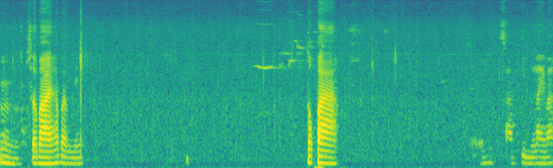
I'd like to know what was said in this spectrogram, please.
อืม สบายครับแบบนี้ ตกปลาสามกินอะไรวะ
